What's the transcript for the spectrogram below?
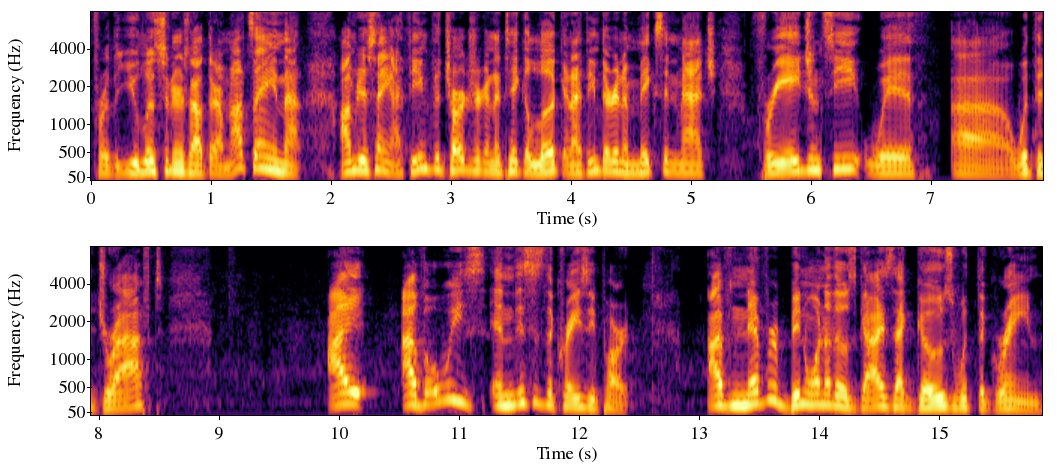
for the you listeners out there. I'm not saying that. I'm just saying I think the Chargers are going to take a look and I think they're going to mix and match free agency with uh with the draft. I I've always and this is the crazy part. I've never been one of those guys that goes with the grain.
